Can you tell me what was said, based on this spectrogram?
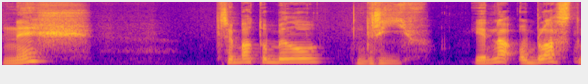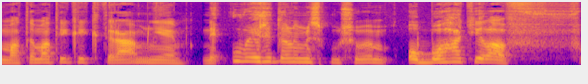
než třeba to bylo dřív. Jedna oblast matematiky, která mě neuvěřitelným způsobem obohatila v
